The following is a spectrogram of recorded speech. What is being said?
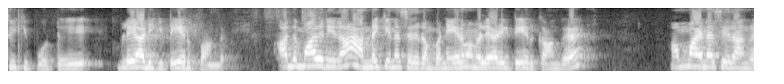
தூக்கி போட்டு விளையாடிக்கிட்டே இருப்பாங்க. அந்த மாதிரி தான் அன்னைக்கு என்ன செய்ய ரொம்ப நேரமாக விளையாடிக்கிட்டே இருக்காங்க. அம்மா என்ன செய்கிறாங்க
